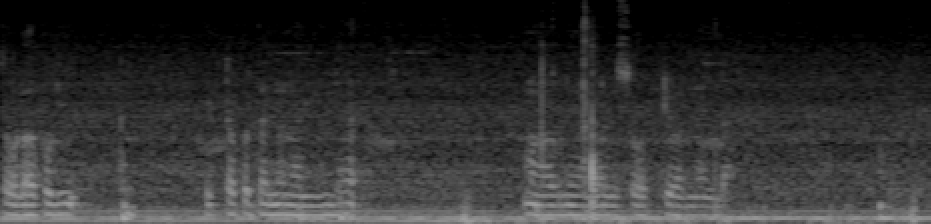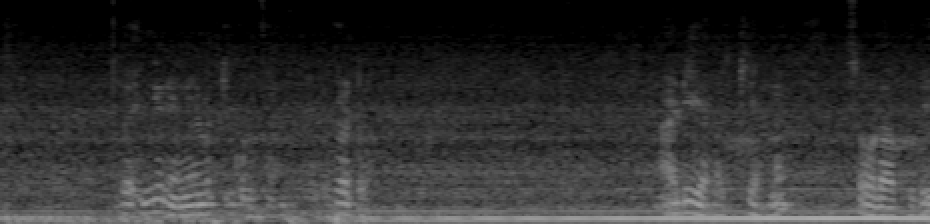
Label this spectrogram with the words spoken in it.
സോഡാപ്പൊടി ഇട്ടപ്പോൾ തന്നെ നല്ല മാവിന് നല്ലൊരു സോഫ്റ്റ് വന്നില്ല. ഇങ്ങനെയാണ് ഇളക്കി കൊടുക്കാൻ. കേട്ടോ? അടി ഇളക്കിയാണ് സോഡാപ്പൊടി.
